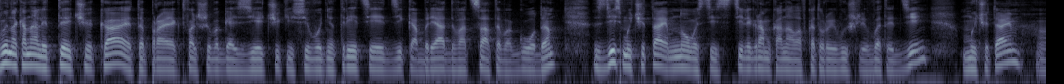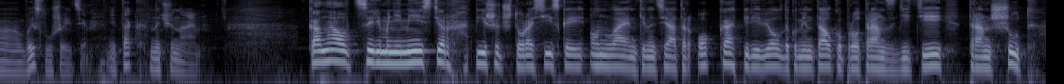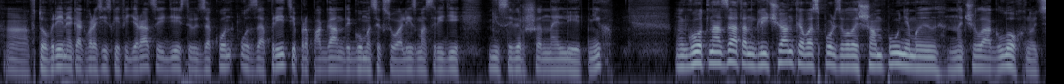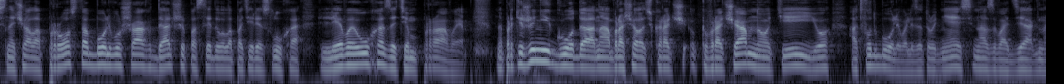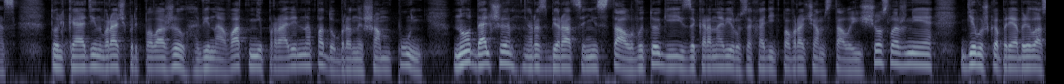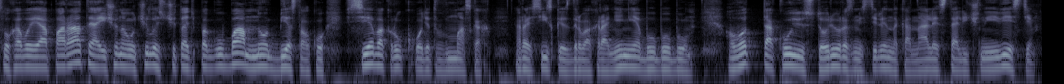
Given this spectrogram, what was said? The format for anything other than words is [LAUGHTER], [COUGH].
Вы на канале ТЧК, это проект «Фальшивогазетчики». Сегодня 3 декабря 2020 года. Здесь мы читаем новости с телеграм-каналов, которые вышли в этот день. Мы читаем, а, вы слушаете. Итак, начинаем. Канал «Церемонимейстер» пишет, что российский онлайн-кинотеатр «Окко» перевел документалку про транс-детей «Траншут», а, в то время как в Российской Федерации действует закон о запрете пропаганды гомосексуализма среди несовершеннолетних – Год назад англичанка воспользовалась шампунем и начала глохнуть. Сначала просто боль в ушах, дальше последовала потеря слуха. Левое ухо, затем правое. На протяжении года она обращалась врач... к врачам, но те ее отфутболивали, затрудняясь назвать диагноз. Только один врач предположил, виноват неправильно подобранный шампунь. Но дальше разбираться не стал. В итоге из-за коронавируса ходить по врачам стало еще сложнее. Девушка приобрела слуховые аппараты, а еще научилась читать по губам, но без толку. Все вокруг ходят в масках. Российское здравоохранение бу-бу-бу. Вот такую историю разместили на канале «Столичные вести».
